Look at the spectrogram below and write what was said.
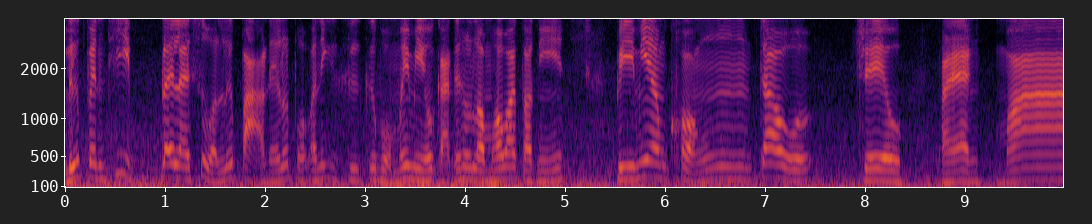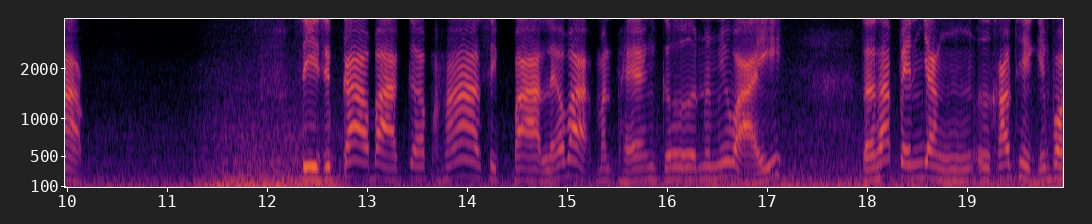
หรือเป็นที่หลายๆส่วนหรือเปล่าในรถผม อันนี้คือคือผมไม่มีโอกาสได้ทดลองเพราะว่าตอนนี้พรีเมียมของเจ้าเชลแพงมาก 49 บาทเกือบ 50 บาทแล้วว่ามันแพงเกินมันไม่ไหว แต่ถ้าเป็นอย่างเออคาวเทคยังพอ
